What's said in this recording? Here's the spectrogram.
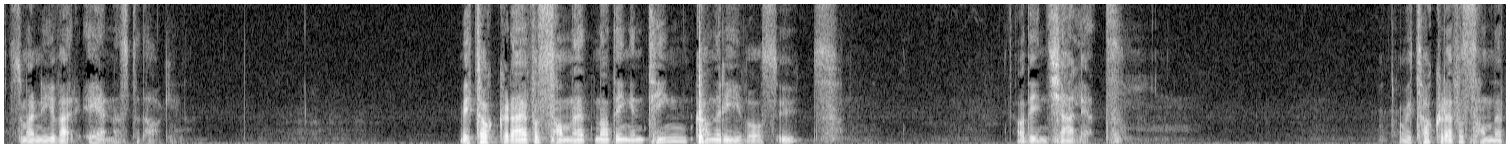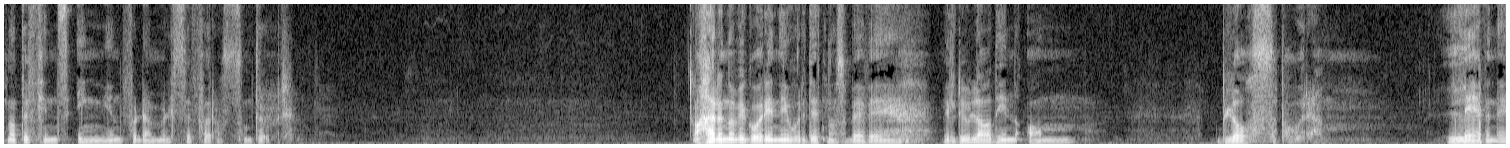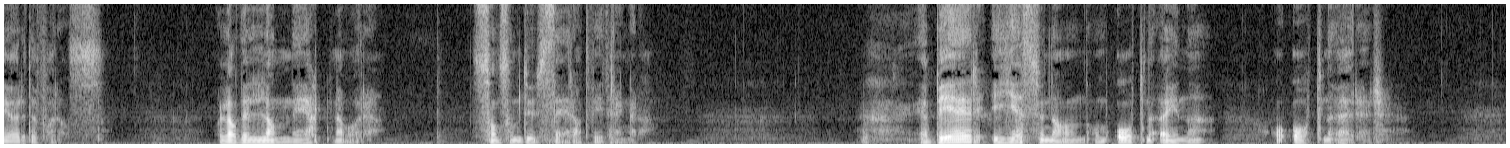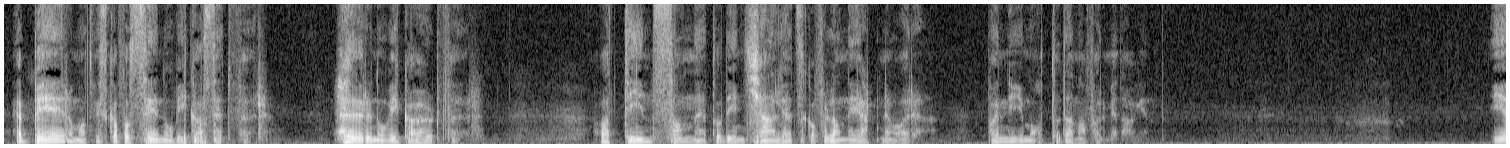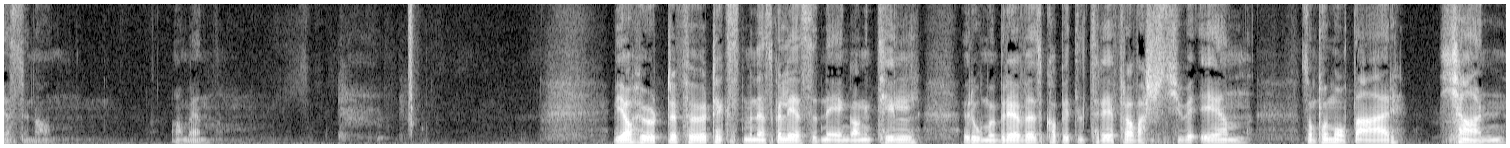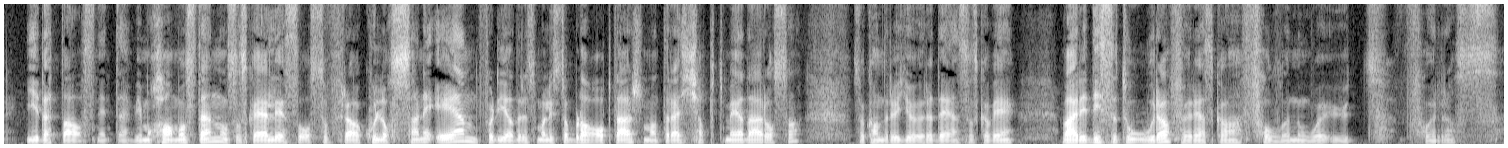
som er ny hver eneste dag. Vi takker deg for sannheten at ingenting kan rive oss ut av din kjærlighet. Og vi takker deg for sannheten at det fins ingen fordømmelse for oss som tror. Og Herre, når vi går inn i ordet ditt nå, så ber vi vil du la din ånd blåse på ordet. Levendegjøre det for oss. Og la det lande i hjertene våre sånn som du ser at vi trenger det. Jeg ber i Jesu navn om åpne øyne og åpne ører. Jeg ber om at vi skal få se noe vi ikke har sett før. Høre noe vi ikke har hørt før. Og at din sannhet og din kjærlighet skal få lande i hjertene våre på en ny måte denne formiddagen. I Jesu navn. Amen. Vi har hørt det før teksten, men jeg skal lese den en gang til. Romerbrevet kapittel 3 fra vers 21, som på en måte er kjernen i dette avsnittet. Vi må ha med oss den, og så skal jeg lese også fra Kolosserne 1. For de av dere som har lyst til å bla opp der, som at dere er kjapt med der også, så kan dere gjøre det. Så skal vi være i disse to orda før jeg skal folde noe ut for oss.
